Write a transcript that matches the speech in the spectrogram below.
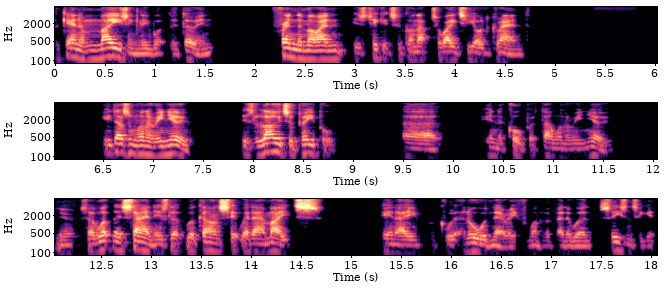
Again, amazingly, what they're doing. friend of mine, his tickets have gone up to 80 odd grand. He doesn't want to renew. There's loads of people uh, in the corporate don't want to renew. Yeah. So what they're saying is, look, we'll go and sit with our mates in a we call it an ordinary, for want of a better word, season ticket.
